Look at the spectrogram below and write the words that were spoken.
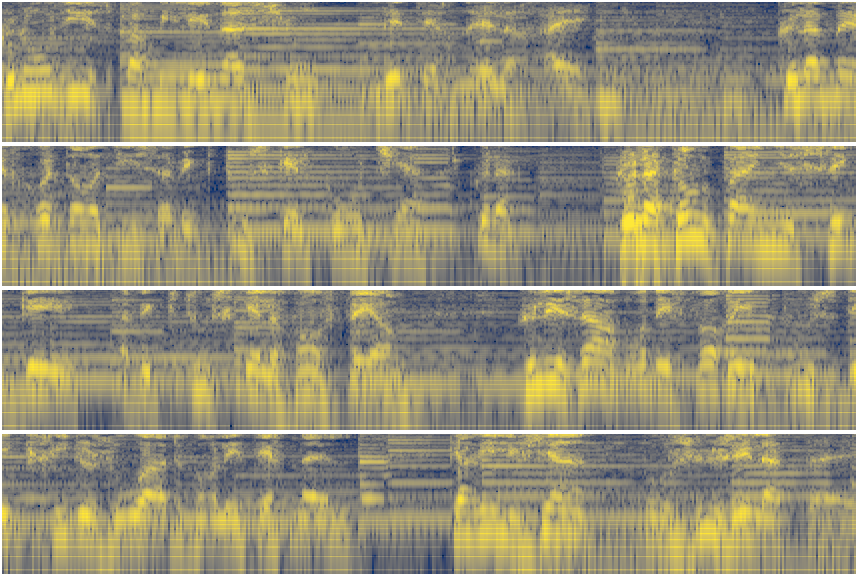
que l'on dise parmi les nations, l'Éternel règne, que la mer retentisse avec tout ce qu'elle contient, que la campagne s'égaie avec tout ce qu'elle renferme, que les arbres des forêts poussent des cris de joie devant l'Éternel, car il vient pour juger la terre.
